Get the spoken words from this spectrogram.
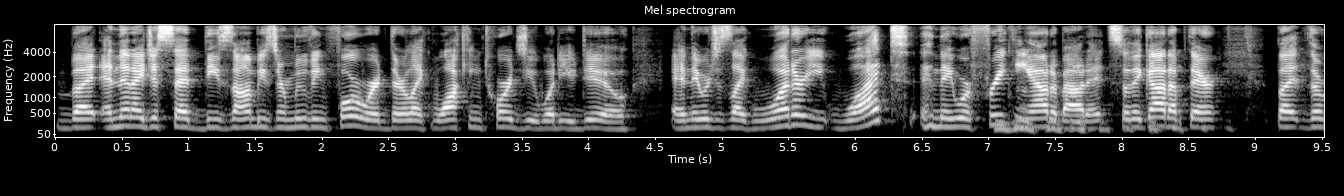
but and then i just said these zombies are moving forward they're like walking towards you what do you do and they were just like, "What are you? What?" And they were freaking out about it. So they got up there, but the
